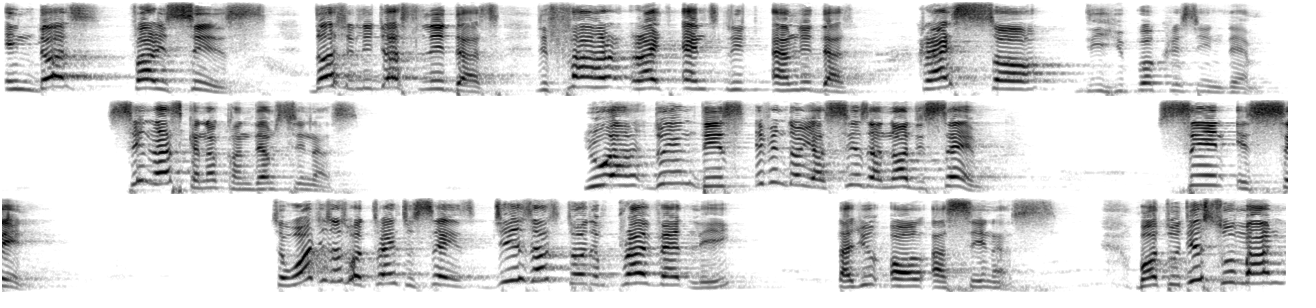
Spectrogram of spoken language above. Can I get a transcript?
in those Pharisees, those religious leaders, the far right end um, leaders. Christ saw the hypocrisy in them. Sinners cannot condemn sinners. You are doing this even though your sins are not the same. Sin is sin. So, what Jesus was trying to say is, Jesus told them privately that you all are sinners. But to this woman,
